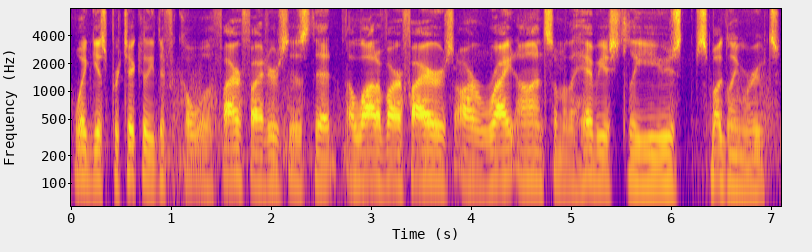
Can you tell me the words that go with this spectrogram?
what gets particularly difficult with firefighters is that a lot of our fires are right on some of the heavistly used smuggling routes.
